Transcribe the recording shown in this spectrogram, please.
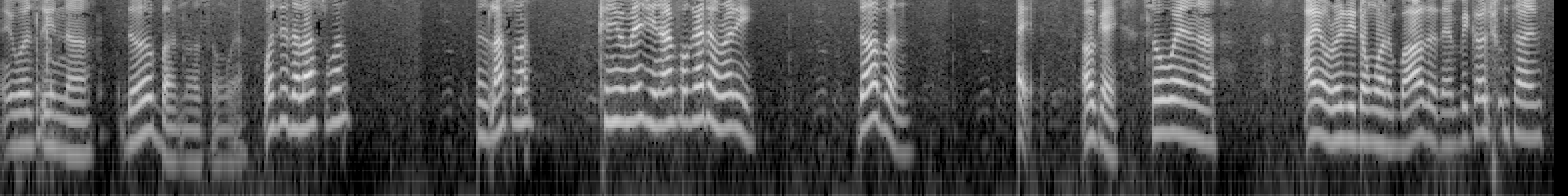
It was in uh, Durban or somewhere. Was it the last one? The last one? Can you imagine? I forget already. Durban. Hey. Okay, so when uh, I already don't want to bother them because sometimes,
